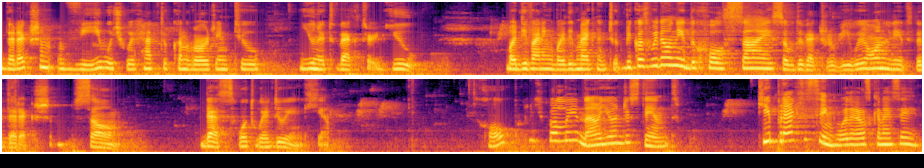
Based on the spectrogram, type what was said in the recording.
direction v which we had to convert into unit vector u by dividing by the magnitude because we don't need the whole size of the vector v, we only need the direction. So that's what we're doing here. Hope, probably now you understand. Keep practicing. What else can I say?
